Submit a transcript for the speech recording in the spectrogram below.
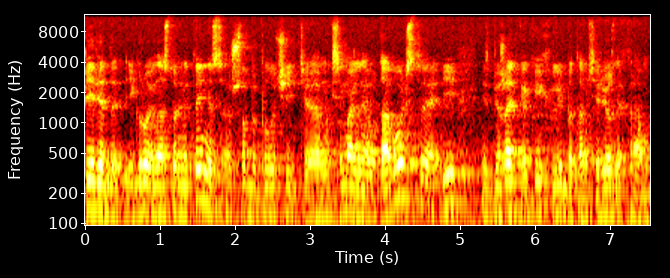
перед игрой в настольный теннис, чтобы получить максимальное удовольствие и избежать каких-либо там серьезных травм.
